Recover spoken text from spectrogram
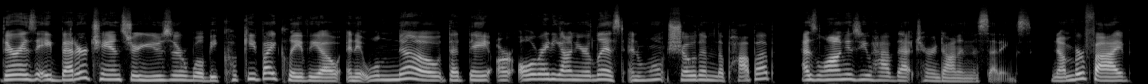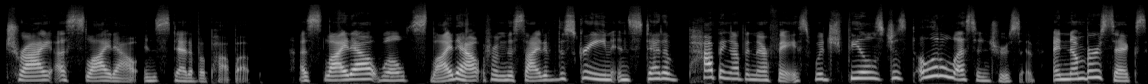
There is a better chance your user will be cookied by Klaviyo and it will know that they are already on your list and won't show them the pop up as long as you have that turned on in the settings. Number five, try a slide out instead of a pop up. A slide out will slide out from the side of the screen instead of popping up in their face, which feels just a little less intrusive. And number six,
